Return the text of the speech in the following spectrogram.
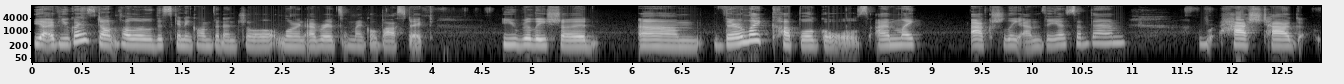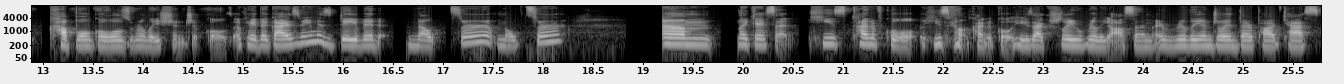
Yeah, if you guys don't follow the Skinny Confidential, Lauren Evarts and Michael Bosstick, you really should. Um, they're like couple goals. I'm like actually envious of them. Hashtag couple goals, relationship goals. Okay, the guy's name is David Meltzer. Meltzer. Um, like I said, he's kind of cool. He's not kind of cool. He's actually really awesome. I really enjoyed their podcast.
